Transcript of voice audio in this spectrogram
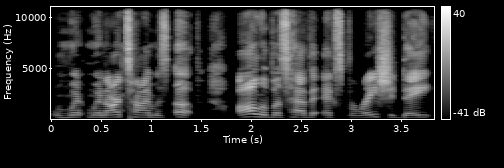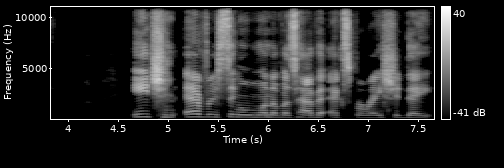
when, when our time is up, all of us have an expiration date. Each and every single one of us have an expiration date.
